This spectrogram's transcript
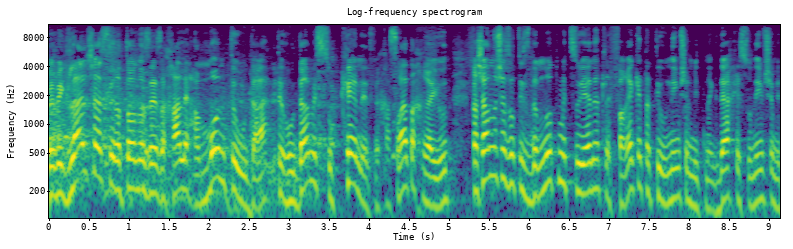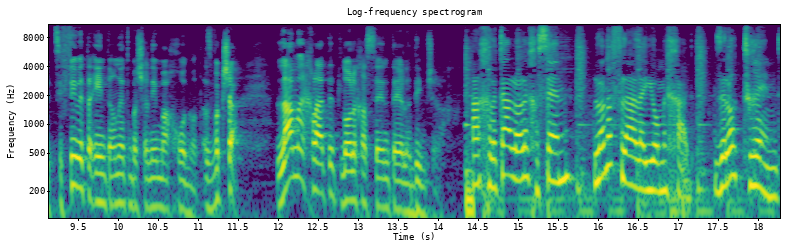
ובגלל שהסרטון הזה זכה להמון תעודה, תהודה מסוכנת וחסרת אחריות, חשבנו שזאת הזדמנות מצוינת לפרק את הטיעונים של מתנגדי החיסונים שמציפים את האינטרנט בשנים האחרונות. אז בבקשה, למה החלטת לא לחסן את הילדים שלך? ההחלטה לא לחסן לא נפלה עליי יום אחד. זה לא טרנד.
